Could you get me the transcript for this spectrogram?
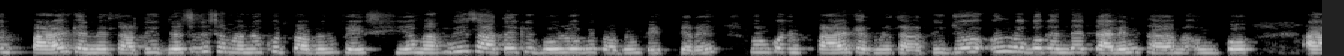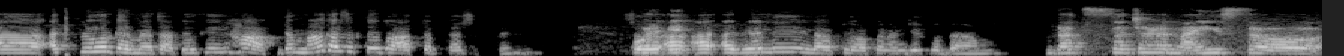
इंस्पायर करना चाहती हूँ। जैसे जैसे मैंने खुद प्रॉब्लम फेस किया मैं नहीं चाहती कि वो लोग भी प्रॉब्लम फेस करें। मैं उनको इंस्पायर करना चाहती हूँ। जो उन लोगों के अंदर टैलेंट था मैं उनको एक्सप्लोर करना चाहते हो कि हाँ जब माँ कर सकते हो तो आप सब कर सकते हैं। So I, I, I really love to open NGO for them. That's such a nice uh,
